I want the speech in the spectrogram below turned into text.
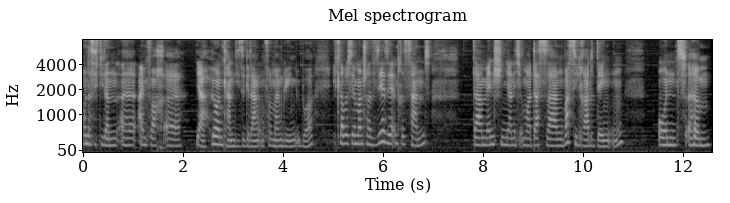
und dass ich die dann äh, einfach äh, ja, hören kann, diese Gedanken von meinem Gegenüber. Ich glaube, es wäre manchmal sehr, sehr interessant, da Menschen ja nicht immer das sagen, was sie gerade denken. Und ähm,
